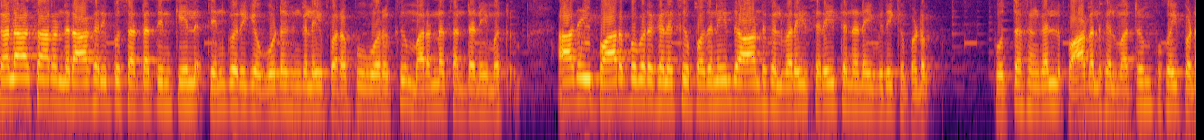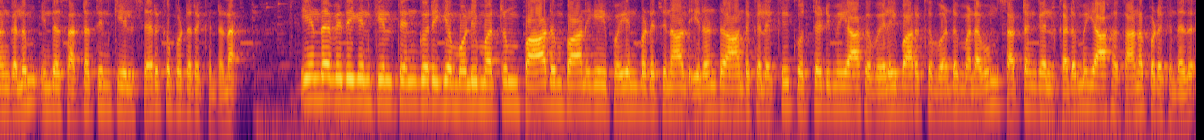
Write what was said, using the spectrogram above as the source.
கலாச்சார நிராகரிப்பு சட்டத்தின் கீழ் தென்கொரிய ஊடகங்களை பரப்புவோருக்கு மரண தண்டனை மற்றும் அதை பார்ப்பவர்களுக்கு பதினைந்து ஆண்டுகள் வரை சிறை தண்டனை விதிக்கப்படும். புத்தகங்கள் பாடல்கள் மற்றும் புகைப்படங்களும் இந்த சட்டத்தின் கீழ் சேர்க்கப்பட்டிருக்கின்றன. இந்த விதியின் கீழ் தென்கொரிய மொழி மற்றும் பாடும் பாணியை பயன்படுத்தினால் இரண்டு ஆண்டுகளுக்கு கொத்தடிமையாக வேலை பார்க்க வேண்டும் எனவும் சட்டங்கள் கடுமையாக காணப்படுகின்றது.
